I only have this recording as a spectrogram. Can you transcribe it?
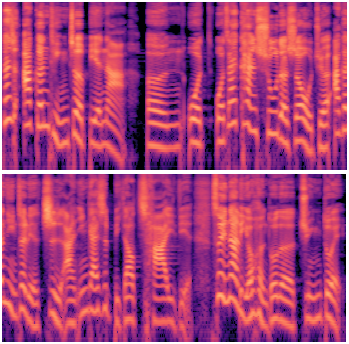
但是阿根廷这边啊，嗯，我我在看书的时候，我觉得阿根廷这里的治安应该是比较差一点，所以那里有很多的军队。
